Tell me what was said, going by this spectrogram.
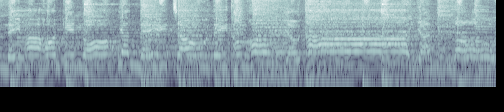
你怕看见我，因你就地痛哭，由他引路。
